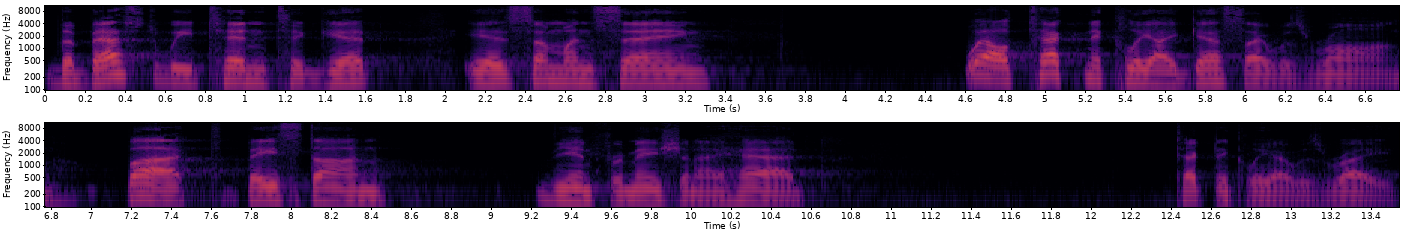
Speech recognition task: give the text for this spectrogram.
The best we tend to get is someone saying, Well, technically, I guess I was wrong, but based on the information I had, technically I was right.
